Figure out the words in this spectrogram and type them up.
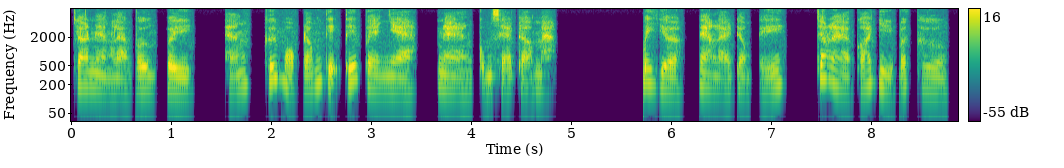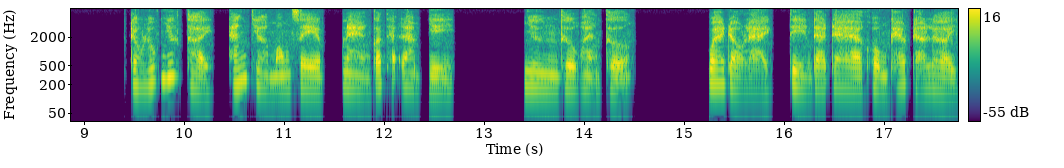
cho nàng làm vương phi, hắn cưới một đống tiệc tiếp về nhà, nàng cũng sẽ trở mặt. Bây giờ nàng lại đồng ý, chắc là có gì bất thường. Trong lúc nhất thời, hắn chờ mong xem nàng có thể làm gì. Nhưng thưa hoàng thượng, quay đầu lại tiền đa đa khôn khéo trả lời.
